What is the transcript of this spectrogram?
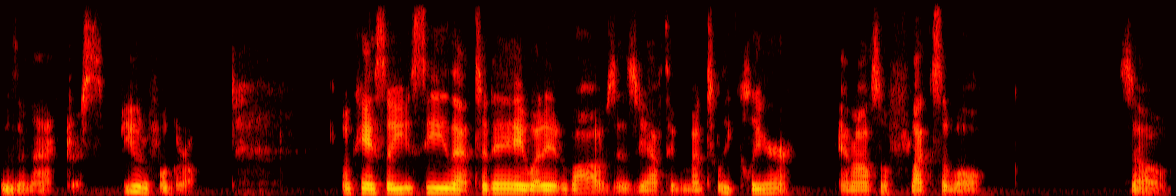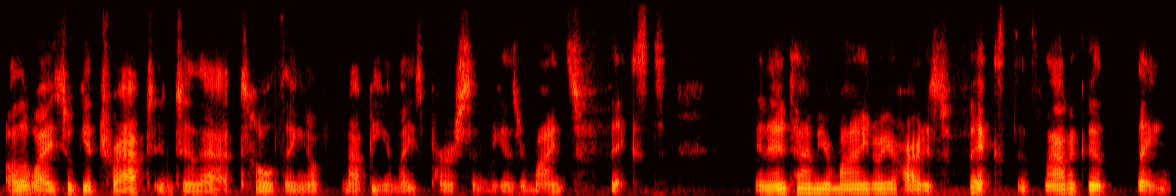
who's an actress. Beautiful girl. Okay, so you see that today what it involves is you have to be mentally clear and also flexible. So otherwise you'll get trapped into that whole thing of not being a nice person because your mind's fixed. And anytime your mind or your heart is fixed, it's not a good thing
